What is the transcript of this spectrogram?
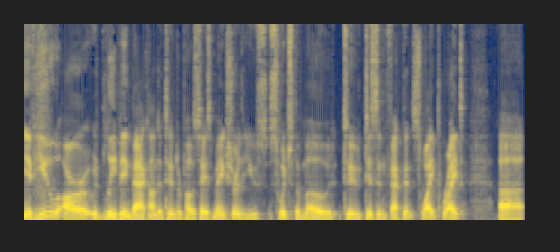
if you are leaping back onto Tinder post haste, make sure that you switch the mode to disinfectant swipe right, uh,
